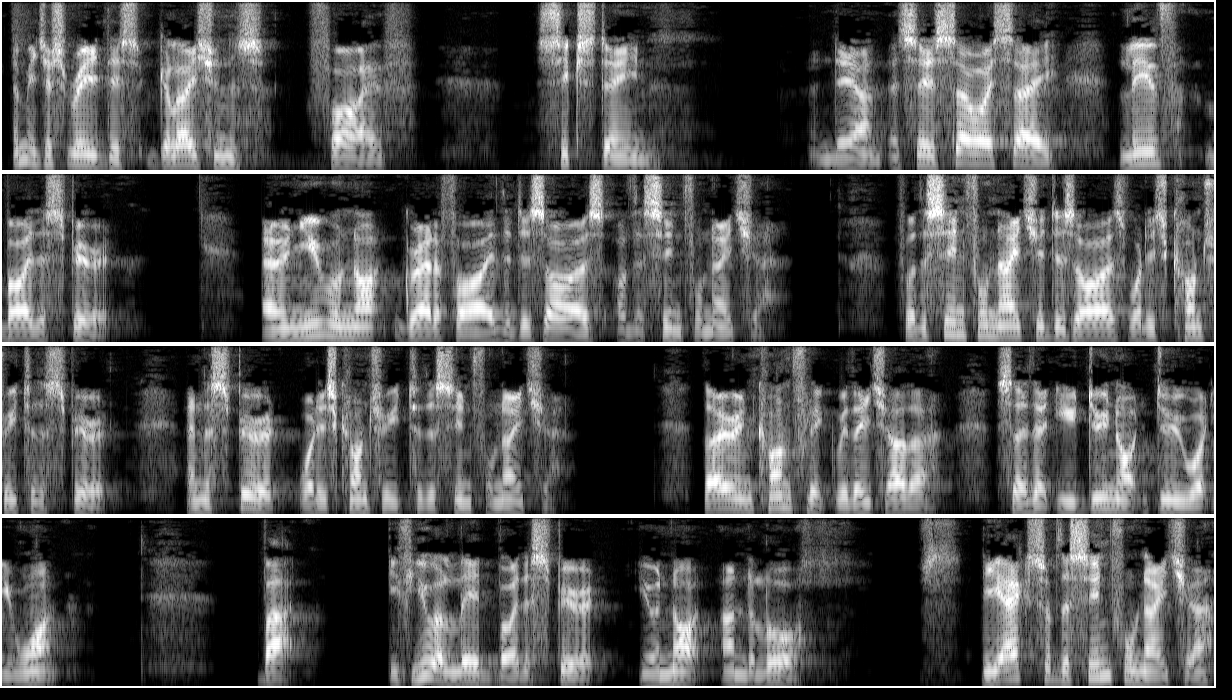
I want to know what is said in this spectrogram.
let me just read this Galatians 5 16 and down. It says, So I say, live by the Spirit, and you will not gratify the desires of the sinful nature. For the sinful nature desires what is contrary to the Spirit and the Spirit what is contrary to the sinful nature. They are in conflict with each other so that you do not do what you want. But if you are led by the Spirit, you are not under law. The acts of the sinful nature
